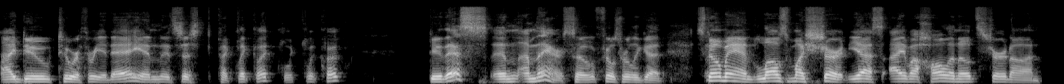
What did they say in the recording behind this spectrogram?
I do two or three a day and it's just click, click, click, click, click, click. Do this and I'm there. So it feels really good. Snowman loves my shirt. Yes, I have a Hall and Oates shirt on.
